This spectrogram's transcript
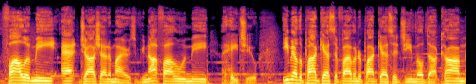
Follow me at Josh Adam Meyers. If you're not following me, I hate you. Email the podcast at 500podcast at gmail.com.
